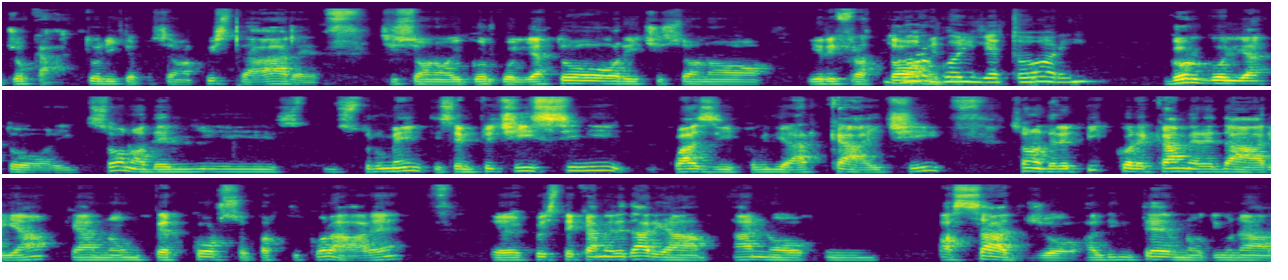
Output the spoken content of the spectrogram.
giocattoli che possiamo acquistare, ci sono i gorgogliatori, ci sono i rifrattometri. Gorgogliatori? Gorgogliatori sono degli strumenti semplicissimi, quasi come dire arcaici, sono delle piccole camere d'aria che hanno un percorso particolare. Eh, queste camere d'aria hanno un passaggio all'interno di una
